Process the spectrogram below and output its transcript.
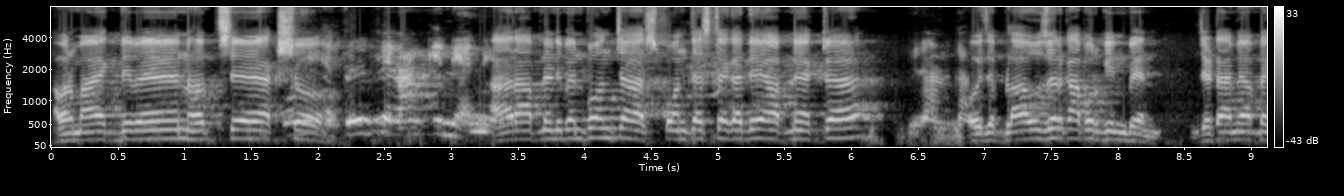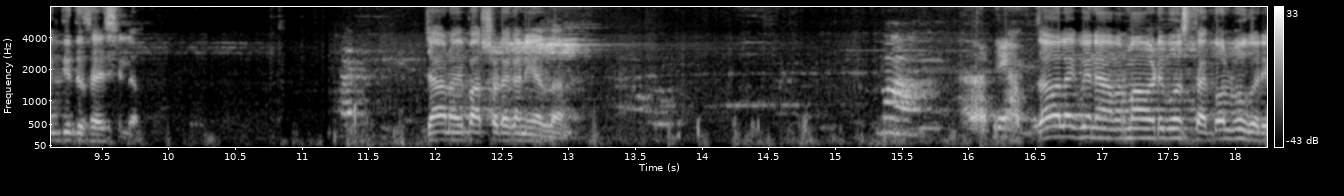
আমার মায়ের দেবেন হচ্ছে একশো। আর আপনি নেবেন পঞ্চাশ। পঞ্চাশ টাকা দিয়ে আপনি একটা ওই যে ব্লাউজের কাপড় কিনবেন যেটা আমি আপনাকে দিতে চাইছিলাম। যান ওই পাঁচশো টাকা নিয়ে যান। যাওয়া লাগবে না আমার মা ওটি বসে থাক গল্প করি।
